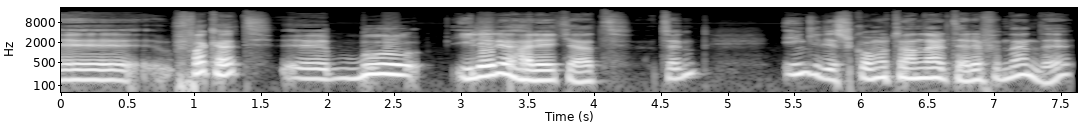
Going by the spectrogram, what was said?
E, fakat e, bu ileri harekatın İngiliz komutanlar tarafından da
